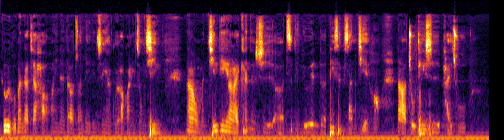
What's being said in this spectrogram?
各位伙伴，大家好，欢迎来到转捩点生涯规划管理中心。那我们今天要来看的是呃子平流年的第三个三节哈。那主题是排出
